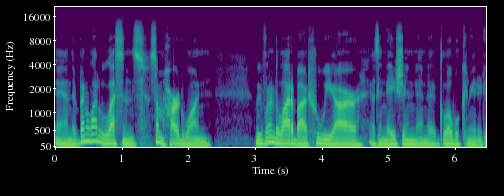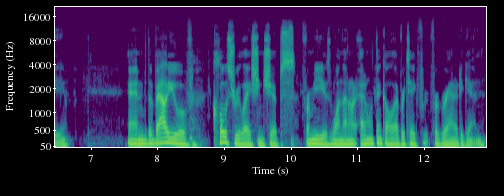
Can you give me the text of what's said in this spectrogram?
And there have been a lot of lessons, some hard won. We've learned a lot about who we are as a nation and a global community. And the value of close relationships for me is one I don't, I don't think I'll ever take for, for granted again.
